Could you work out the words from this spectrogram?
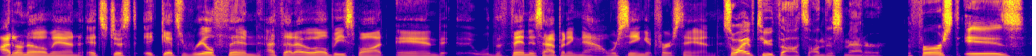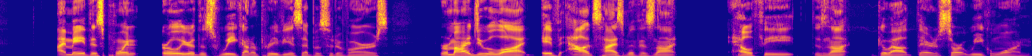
I don't know, man. It's just it gets real thin at that OLB spot, and uh, the thin is happening now. We're seeing it firsthand. So I have two thoughts on this matter. The first is I made this point earlier this week on a previous episode of ours. Remind you a lot if Alex Highsmith is not healthy, does not go out there to start week one.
